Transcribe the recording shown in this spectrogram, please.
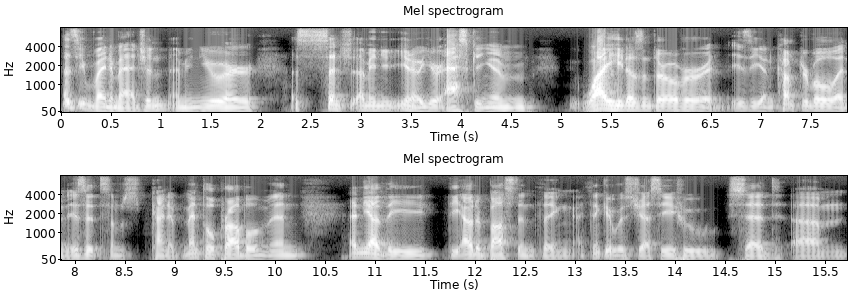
as you might imagine. I mean, you are essentially, I mean, you, you know, you're asking him why he doesn't throw over and is he uncomfortable and is it some kind of mental problem and and yeah the the out of boston thing i think it was jesse who said um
